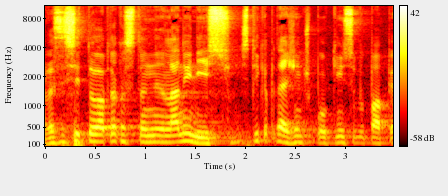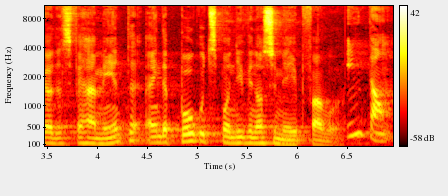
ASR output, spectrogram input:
Você citou a procalcitonina lá no início. Explica para a gente um pouquinho sobre o papel dessa ferramenta, ainda pouco disponível em nosso e-mail, por favor. Então,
